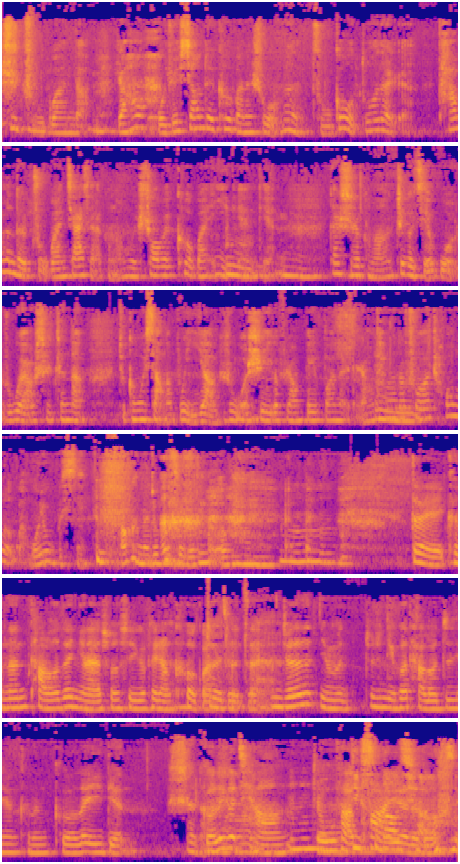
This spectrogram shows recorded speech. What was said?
是主观的。然后我觉得相对客观的是，我问足够多的人，他们的主观加起来可能会稍微客观一点点。嗯，但是可能这个结果，如果要是真的就跟我想的不一样，就是我是一个非常悲观的人，然后他们都说的超乐观，我又不信，然后可能就会借助塔罗牌。对，可能塔罗对你来说是一个非常客观的对对。对你觉得你们就是你和塔罗之间可能隔了一点，是的，隔了一个墙，就无法跨越的东西。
